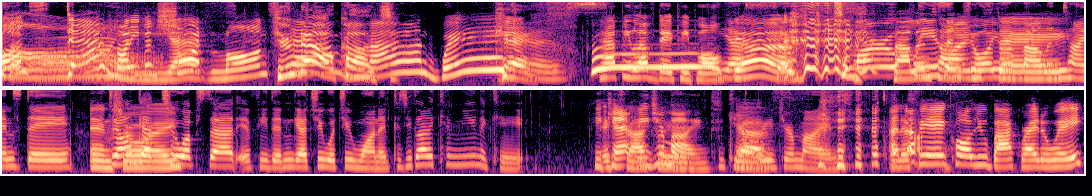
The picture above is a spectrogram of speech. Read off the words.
long stem, not even yes. short. Long stem. You know, coach. Man, wait. Yes. Happy Love Day, people. Yes. yes. So tomorrow, please enjoy Day. your Valentine's Day. Enjoy. Don't get too upset if he didn't get you what you wanted, because you got to communicate. He exactly. can't read your mind. He can't yes. read your mind. and if he ain't call you back right away,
